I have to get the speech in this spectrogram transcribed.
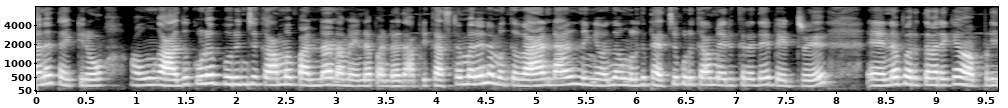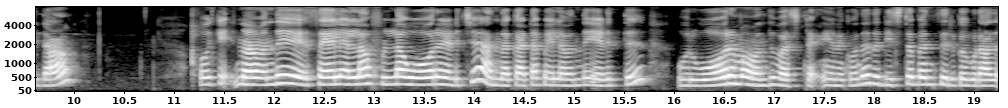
தானே தைக்கிறோம். அவங்க அது கூட புரிஞ்சுக்காம பண்ணால் நம்ம என்ன பண்ணுறது அப்படி கஸ்டமரே நமக்கு வேண்டான்னு நீங்கள் வந்து அவங்களுக்கு தைச்சு கொடுக்காம இருக்கிறதே பெட் பெட்ரு. வரைக்கும் அப்படி தான் ஓகே. நான் வந்து சேலையெல்லாம் ஃபுல்லாக ஓரம் அடித்து அந்த கட்டப்பையில் வந்து எடுத்து, ஒரு ஓரமாக வந்து வச்சுட்டேன். எனக்கு வந்து அது டிஸ்டர்பன்ஸ் இருக்கக்கூடாது.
